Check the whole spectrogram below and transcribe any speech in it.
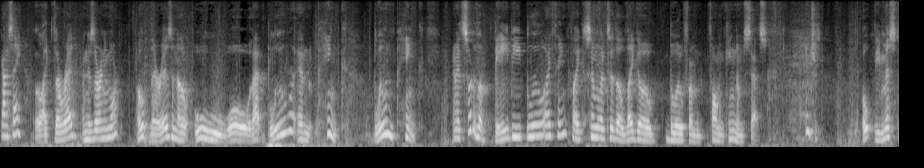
gotta say, like the red. And is there any more? Oh, there is another. Ooh, whoa, that blue and pink. Blue and pink. And it's sort of a baby blue, I think, like similar to the Lego blue from Fallen Kingdom sets. Interesting. Oh, he missed.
